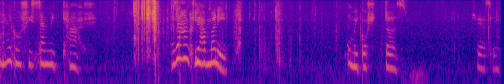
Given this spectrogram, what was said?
Oh my gosh, he sent me cash. Does it actually have money? Oh my gosh, it does. Seriously.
